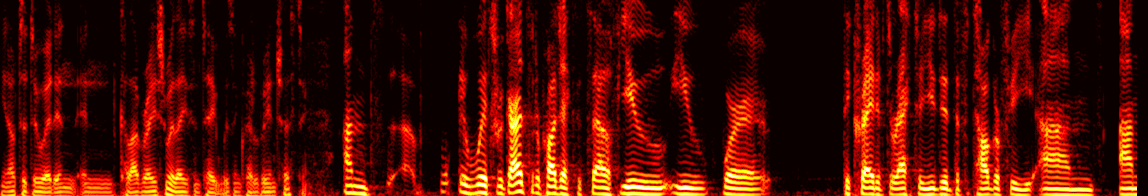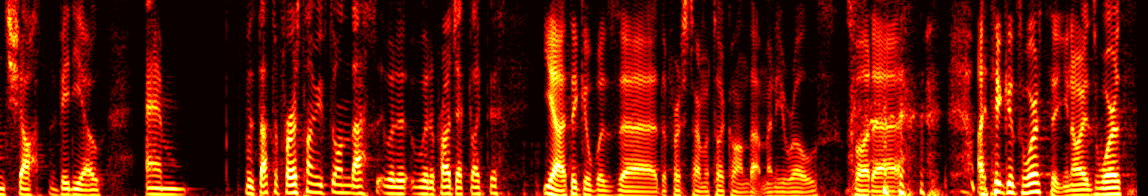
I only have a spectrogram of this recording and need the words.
you know, to do it in, in collaboration with Ace and Tate was incredibly interesting. And uh, w- with regard to the project itself, you you were the creative director. You did the photography and and shot video. Um, was that the first time you've done that with a, with a project like this? Yeah, I think it was uh, the first time I took on that many roles, but uh, I think it's worth it. You know, it's worth.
